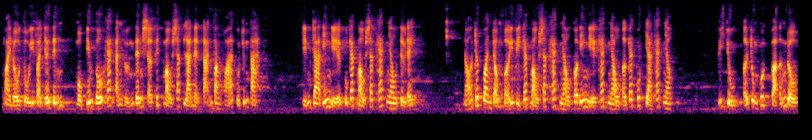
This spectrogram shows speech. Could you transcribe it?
Ngoài độ tuổi và giới tính, một yếu tố khác ảnh hưởng đến sở thích màu sắc là nền tảng văn hóa của chúng ta. Kiểm tra ý nghĩa của các màu sắc khác nhau từ đây. Nó rất quan trọng bởi vì các màu sắc khác nhau có ý nghĩa khác nhau ở các quốc gia khác nhau. Ví dụ, ở Trung Quốc và Ấn Độ,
